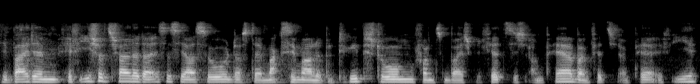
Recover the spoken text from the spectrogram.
Bei dem FI-Schutzschalter, da ist es ja so, dass der maximale Betriebsstrom von zum Beispiel 40 Ampere beim 40 Ampere FI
